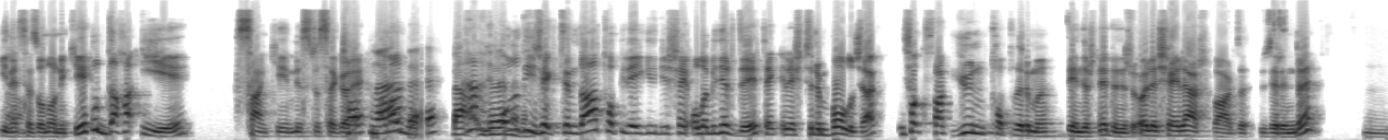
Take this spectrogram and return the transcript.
yine Wow. sezon 12. Bu daha iyi sanki Mistress'a göre. Top Ama nerede? Ben Ha, göremedim. onu diyecektim. Daha top ile ilgili bir şey olabilirdi. Tek eleştirim bu olacak. Ufak ufak yün topları mı denir ne denir öyle şeyler vardı üzerinde. Hmm.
